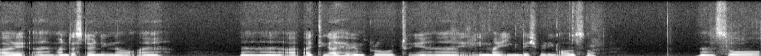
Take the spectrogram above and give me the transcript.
I am understanding now uh, I, I think I have improved in my English reading also. So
